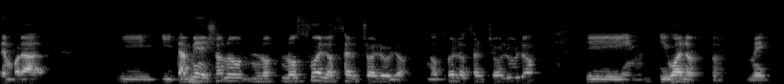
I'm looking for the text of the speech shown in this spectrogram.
temporadas. Y, y, también yo no, no, no, suelo ser cholulo, no suelo ser cholulo. Y, y bueno, me,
